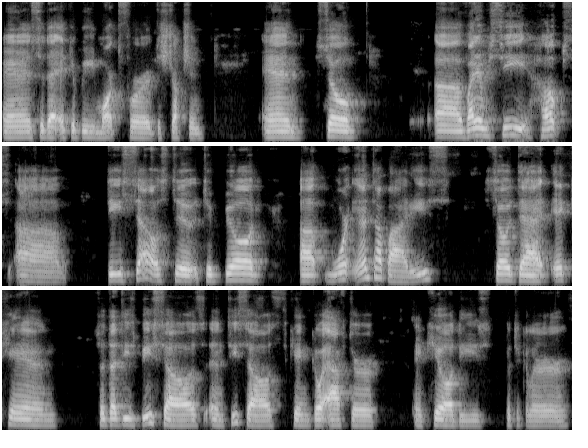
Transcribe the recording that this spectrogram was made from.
and so that it could be marked for destruction. And so uh, vitamin C helps uh, these cells to, to build up more antibodies so that it can so that these B cells and T cells can go after and kill these particular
